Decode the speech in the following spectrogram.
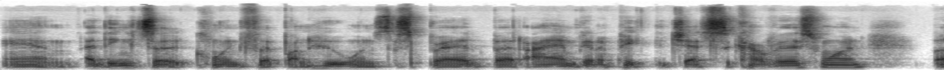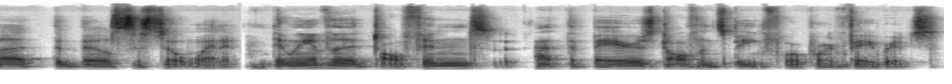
and I think it's a coin flip on who wins the spread. But I am going to pick the Jets to cover this one, but the Bills to still win it. Then we have the Dolphins at the Bears. Dolphins being four point favorites.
